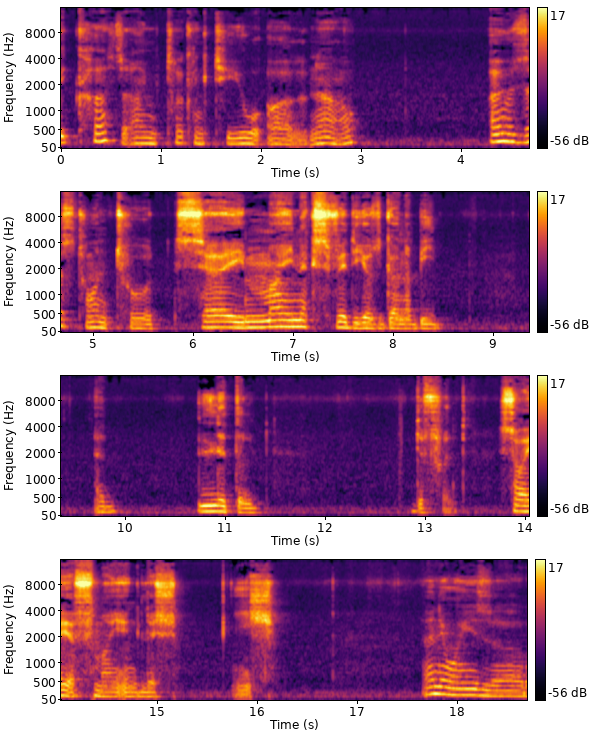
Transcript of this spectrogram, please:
because I'm talking to you all now, I was just want to say my next video is gonna be a little different. Sorry if my English ish. Anyways, uh,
